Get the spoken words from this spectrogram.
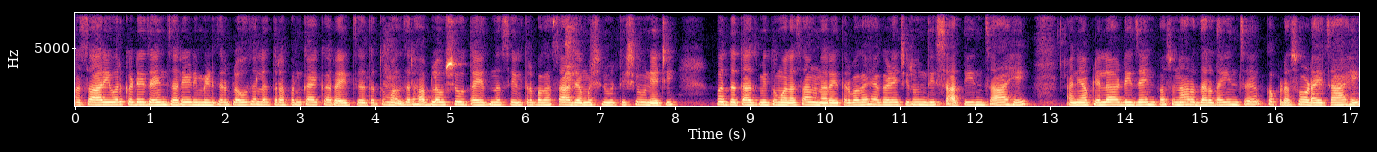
असं आरीवर्क डिझाईनचा रेडीमेड जर ब्लाऊज आला तर आपण काय करायचं? तर तुम्हाला जर हा ब्लाऊज शिवता येत नसेल तर बघा साध्या मशीनवरती शिवण्याची पद्धत आज मी तुम्हाला सांगणार आहे. तर बघा ह्या गळ्याची रुंदी सात इंच आहे आणि आपल्याला डिझाईनपासून अर्धा अर्धा इंच कपडा सोडायचा आहे.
